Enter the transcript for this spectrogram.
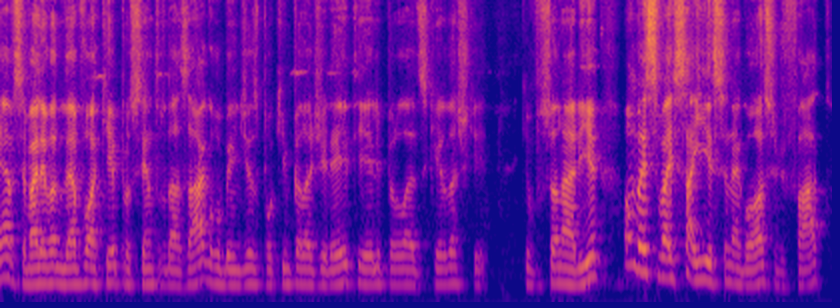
É, você vai levando, leva o Ake para o centro da zaga, o Rubem Dias um pouquinho pela direita e ele pelo lado esquerdo, acho que, que funcionaria. Vamos ver se vai sair esse negócio de fato.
